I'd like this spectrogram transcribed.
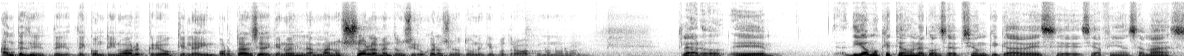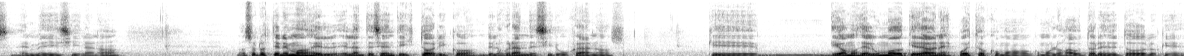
antes de, continuar, creo que la importancia de que no es la mano solamente de un cirujano, sino todo un equipo de trabajo, ¿no, Norman? Claro. Eh, digamos que esta es una concepción que cada vez se afianza más en medicina, ¿no? Nosotros tenemos el, antecedente histórico de los grandes cirujanos que, digamos, de algún modo quedaban expuestos como, los autores de todo lo que,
